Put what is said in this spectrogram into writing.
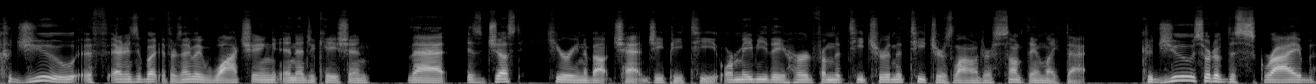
could you, if anybody, if there's anybody watching in education that is just hearing about Chat GPT, or maybe they heard from the teacher in the teacher's lounge or something like that, could you sort of describe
